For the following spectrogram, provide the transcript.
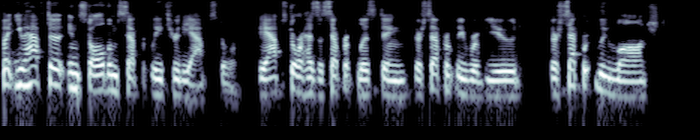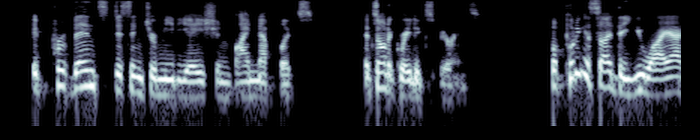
but you have to install them separately through the App Store. The App Store has a separate listing. They're separately reviewed. They're separately launched. It prevents disintermediation by Netflix it's not a great experience. But putting aside the UIX,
